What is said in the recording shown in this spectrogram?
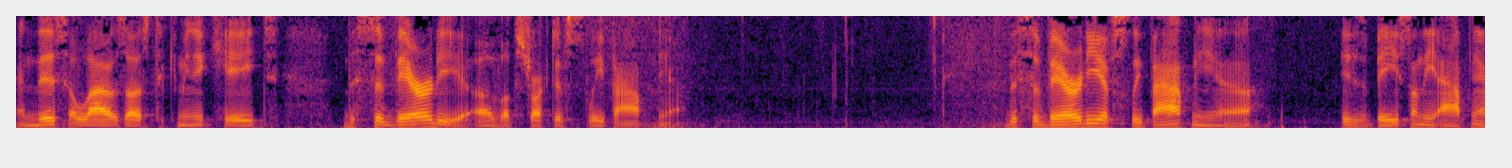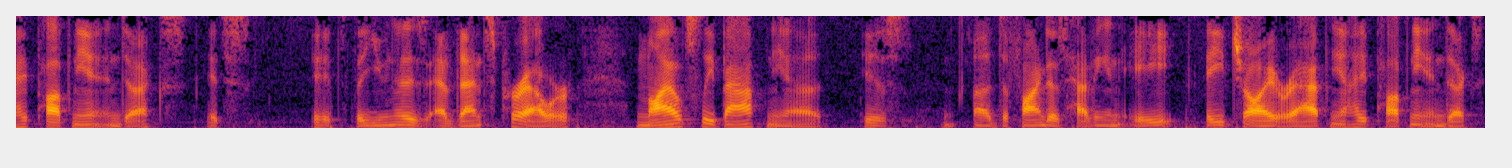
And this allows us to communicate the severity of obstructive sleep apnea. The severity of sleep apnea is based on the apnea hypopnea index. It's, it's the unit is events per hour. Mild sleep apnea is uh, defined as having an AHI or apnea hypopnea index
